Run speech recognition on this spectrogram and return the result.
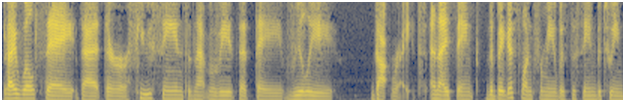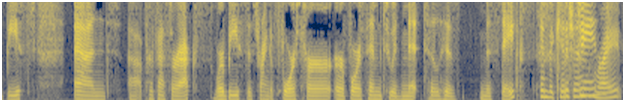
But I will say that there are a few scenes in that movie that they really got right. And I think the biggest one for me was the scene between Beast and uh, Professor X, where Beast is trying to force her or force him to admit to his mistakes in the kitchen, right?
